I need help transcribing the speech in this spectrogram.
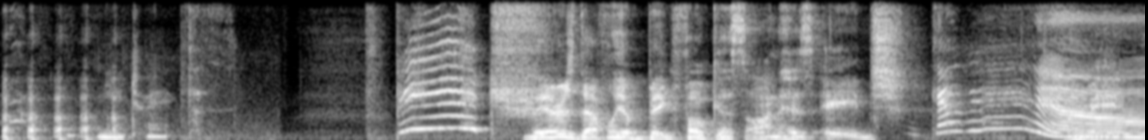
New tricks. Bitch! There's definitely a big focus on his age. I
